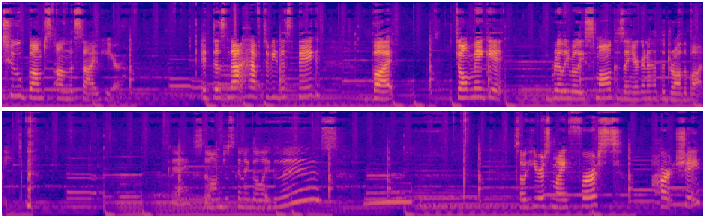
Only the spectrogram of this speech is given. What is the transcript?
two bumps on the side here. It does not have to be this big, but don't make it really, really small because then you're gonna have to draw the body. okay, so I'm just gonna go like this. So here's my first heart shape.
